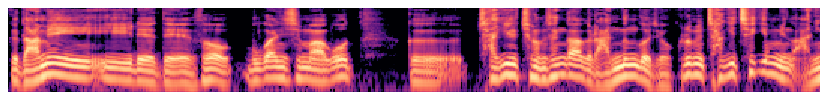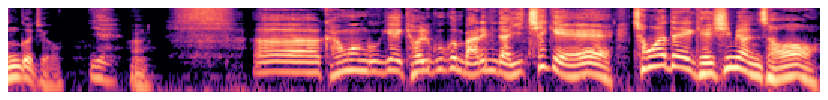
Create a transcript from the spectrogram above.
그 남의 일에 대해서 무관심하고 그 자기 일처럼 생각을 않는 거죠. 그러면 자기 책임은 아닌 거죠. 예. 어. 어, 강원국의 결국은 말입니다. 이 책에 청와대에 계시면서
